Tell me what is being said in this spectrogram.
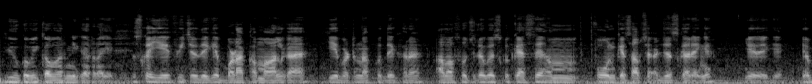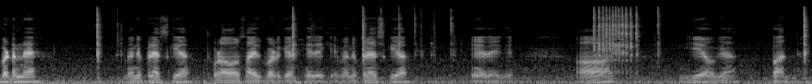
व्यू को भी कवर नहीं कर रहा है इसका ये फीचर देखिए, बड़ा कमाल का है। ये बटन आपको दिख रहा है। अब आप सोच रहे हो इसको कैसे हम फ़ोन के हिसाब से एडजस्ट करेंगे। ये देखिए। ये बटन है। मैंने प्रेस किया, थोड़ा और साइज़ बढ़ गया, ये देखिए, मैंने प्रेस किया, ये देखिए, और ये हो गया बंद।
